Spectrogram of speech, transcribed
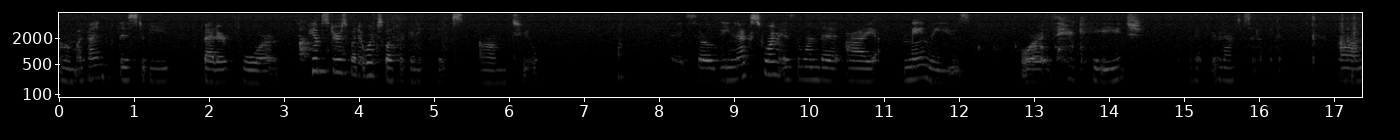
um, I find this to be better for hamsters, but it works well for guinea pigs um, too. Okay, so the next one is the one that I mainly use for their cage. Okay, you're gonna have to sit up again. Um,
